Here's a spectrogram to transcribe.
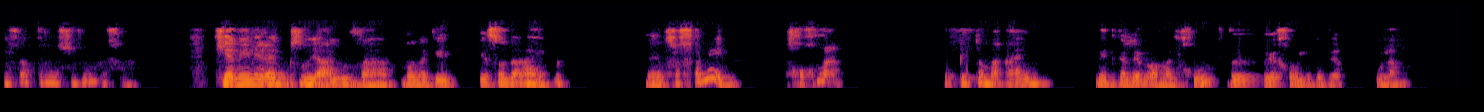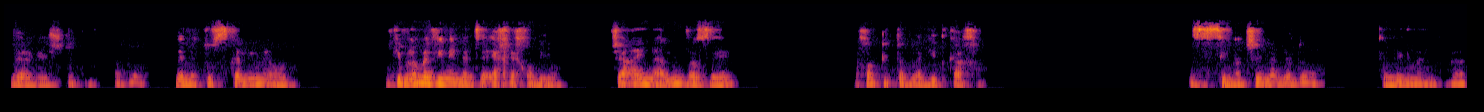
איפה אתם יושבים בכלל? כי אני נראית בזויה, עלובה, בוא נגיד, יסוד העין. והם חכמים, חוכמה. ופתאום העין מתגלה לו המלכות, והוא יכול לדבר כולם ברגע השתתפות. והם מתוסכלים מאוד. כי הם לא מבינים את זה, איך יכול להיות שהעין העלוב הזה יכול פתאום להגיד ככה. זה סימן שאלה גדול. אתם מבינים מה אני מדברת?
